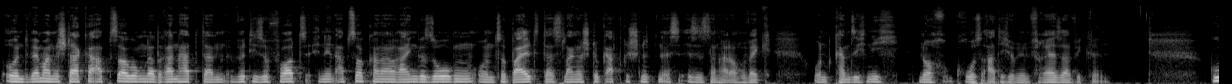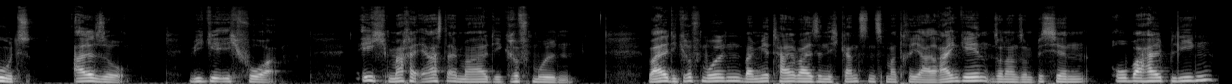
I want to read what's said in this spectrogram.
Und wenn man eine starke Absaugung da dran hat, dann wird die sofort in den Absaugkanal reingesogen und sobald das lange Stück abgeschnitten ist, ist es dann halt auch weg und kann sich nicht noch großartig um den Fräser wickeln. Gut, also, wie gehe ich vor? Ich mache erst einmal die Griffmulden weil die Griffmulden bei mir teilweise nicht ganz ins Material reingehen, sondern so ein bisschen oberhalb liegen.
